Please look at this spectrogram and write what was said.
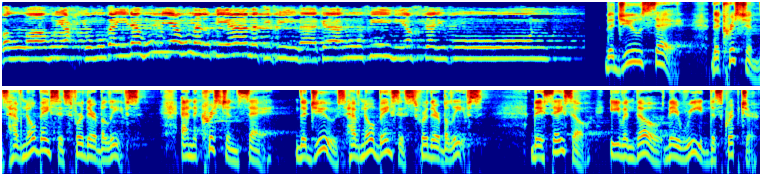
فالله يحكم بينهم يوم القيامة فيما كانوا فيه يختلفون The Jews say, the Christians have no basis for their beliefs. And the Christians say, the Jews have no basis for their beliefs. They say so even though they read the scripture.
